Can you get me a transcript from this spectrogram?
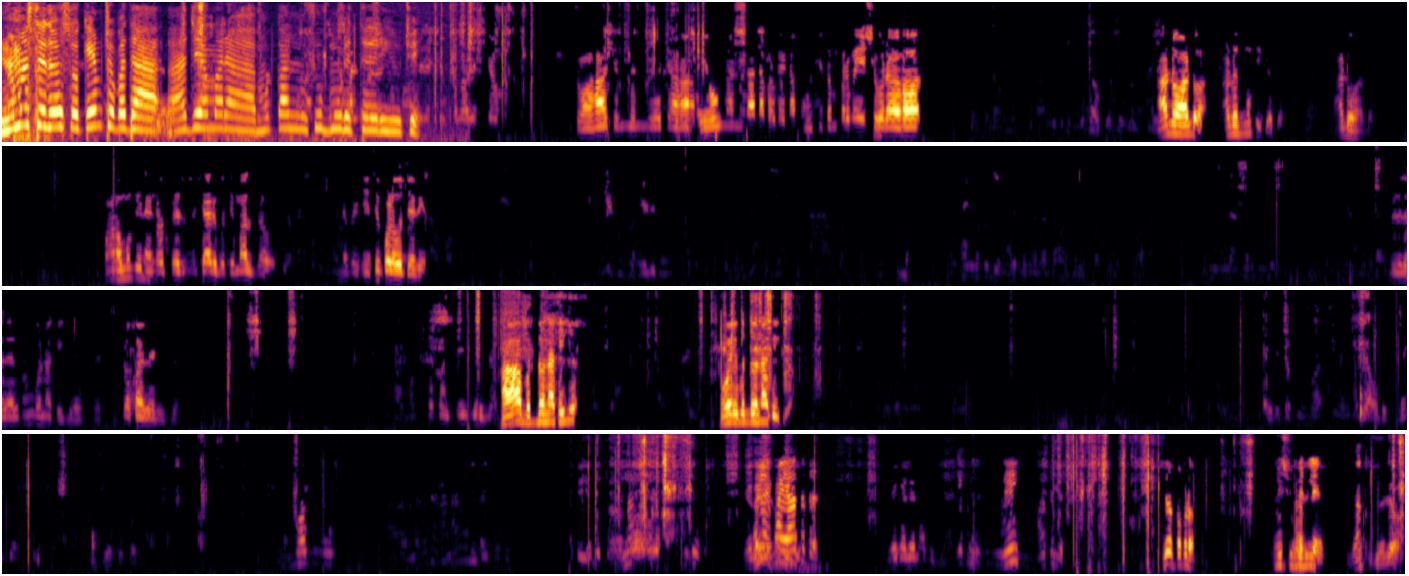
નમસ્તે દોસ્તો, કેમ છો બધા? આજે અમારા મકાનનું શુભ મુહૂર્ત થઈ રહ્યું છે. સ્વાહા પરમેશ્વરઃ આડો આડો આડો મૂકી ગયો આડો આડો પાણો મૂકીને એની પછી માલ જાવ અને પછી સીફળ વધારી બિલગલાલ કંકો નાખી ગયો ઉપર. ચોખા વેરી ગયો હા બધો નાખી ગયો હોય બધો નાખી ગયો જો પકડો નિશુ બેન લે નાખી દો લ્યો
